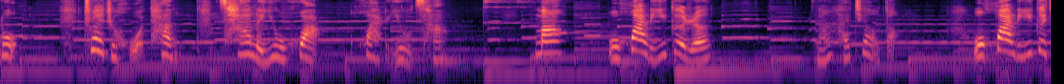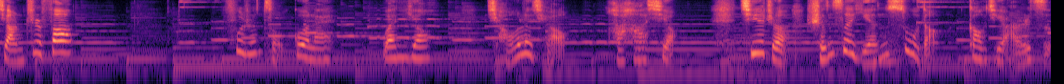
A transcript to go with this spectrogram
落，拽着火炭，擦了又画，画了又擦。妈，我画了一个人。男孩叫道：“我画了一个蒋志芳。”妇人走过来，弯腰瞧了瞧，哈哈笑，接着神色严肃地告诫儿子：“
